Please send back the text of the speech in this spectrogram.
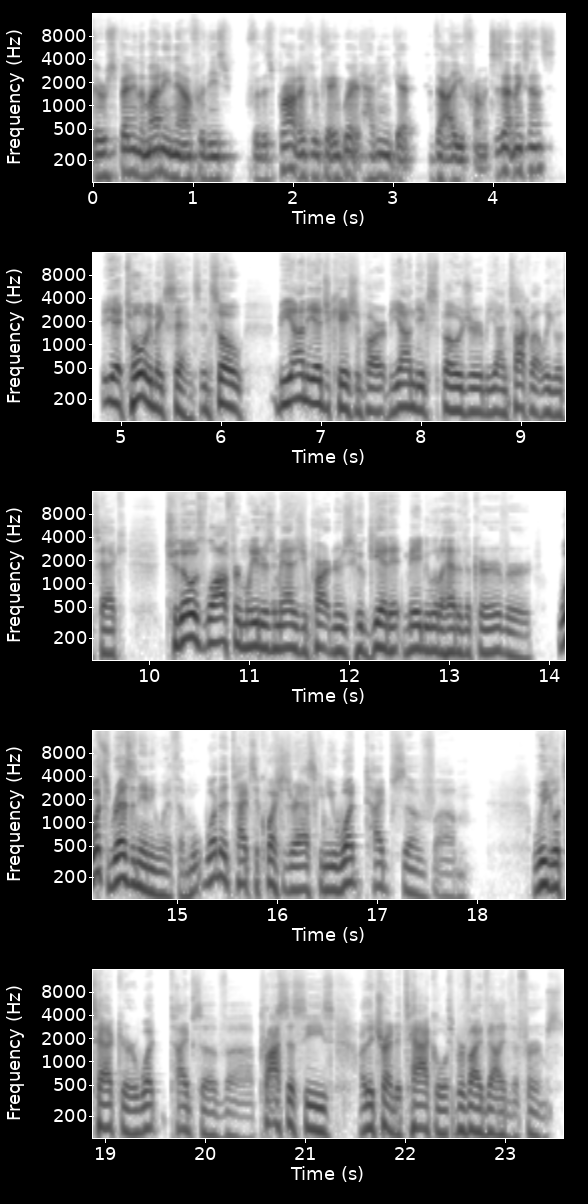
they're spending the money now for these for this product. Okay great. How do you get value from it? Does that make sense? Yeah it totally makes sense. And so beyond the education part beyond the exposure beyond talk about legal tech to those law firm leaders and managing partners who get it maybe a little ahead of the curve or what's resonating with them? What are the types of questions they're asking you? What types of um, legal tech or what types of uh, processes are they trying to tackle to provide value to the firms?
